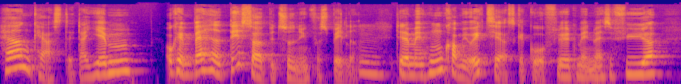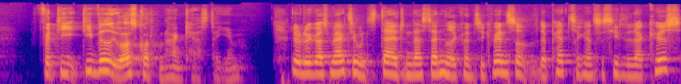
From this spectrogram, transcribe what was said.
havde en kæreste derhjemme, okay, men hvad havde det så betydning for spillet? Mm. Det der med, at hun kom jo ikke til at skal gå og flytte med en masse fyre, fordi de ved jo også godt, at hun har en kæreste derhjemme. Det du ikke også mærke til, at der er den der sandhed og konsekvenser, da Patrick han skal sige det der kys,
